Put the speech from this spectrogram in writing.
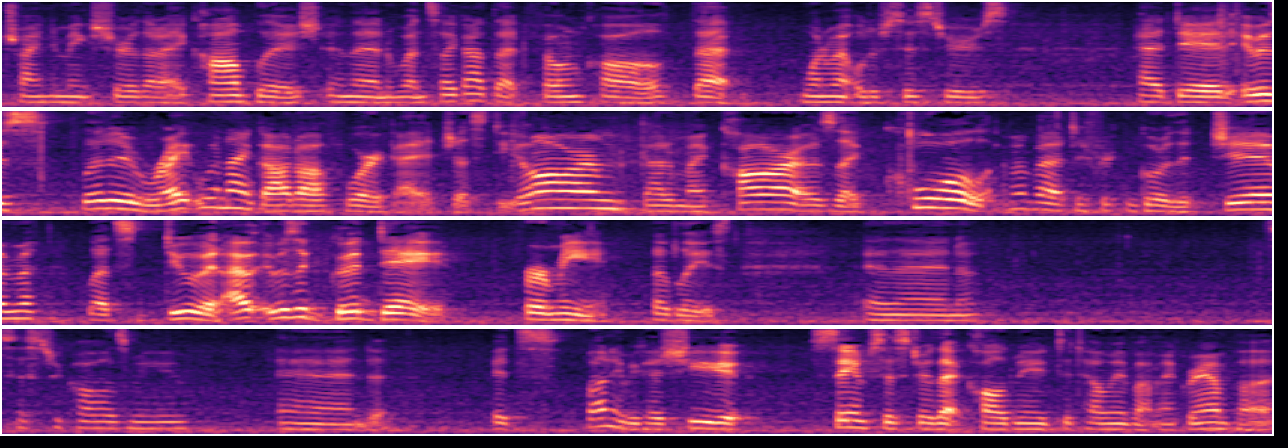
trying to make sure that I accomplished. And then once I got that phone call that one of my older sisters had did, it was literally right when I got off work. I had just de-armed, got in my car. I was like, cool, I'm about to freaking go to the gym. Let's do it. I, it was a good day for me, at least. And then sister calls me, and it's funny because she, same sister that called me to tell me about my grandpa,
